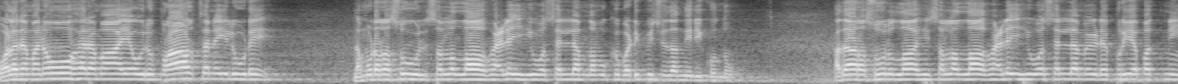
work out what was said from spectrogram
വളരെ മനോഹരമായ ഒരു പ്രാർത്ഥനയിലൂടെ നമ്മുടെ റസൂൽ സല്ലല്ലാഹു അലൈഹി വസല്ലം നമുക്ക് പഠിപ്പിച്ചു തന്നിരിക്കുന്നു. അതാ റസൂലുല്ലാഹി സല്ലല്ലാഹു അലൈഹി വസല്ലമയുടെ പ്രിയ പത്നി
